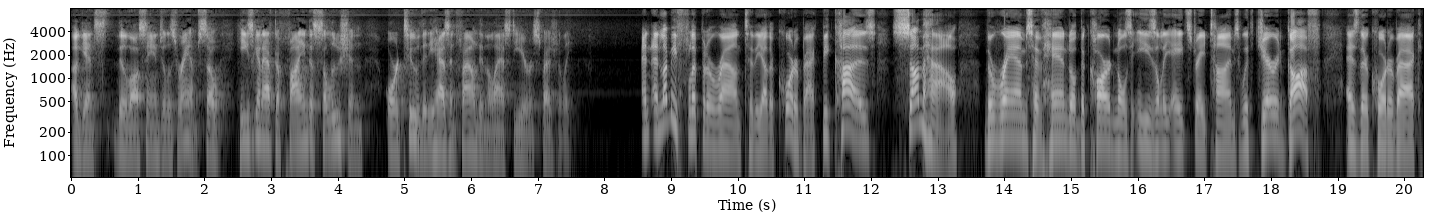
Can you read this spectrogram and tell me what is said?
against the Los Angeles Rams. So he's going to have to find a solution or two that he hasn't found in the last year, especially. And and let me flip it around to the other quarterback because somehow the Rams have handled the Cardinals easily eight straight times with Jared Goff as their quarterback.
